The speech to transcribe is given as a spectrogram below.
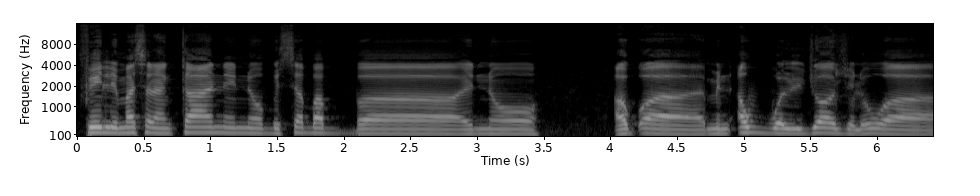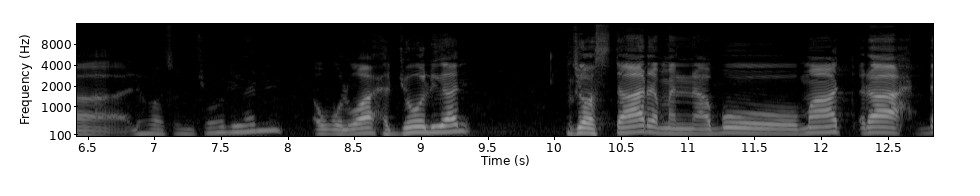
في اللي مثلا كان إنه بسبب آه إنه أب من أول جوج اللي هو اللي هو جوليان؟ أول واحد جوليان. جو ستار من ابوه مات راح د...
